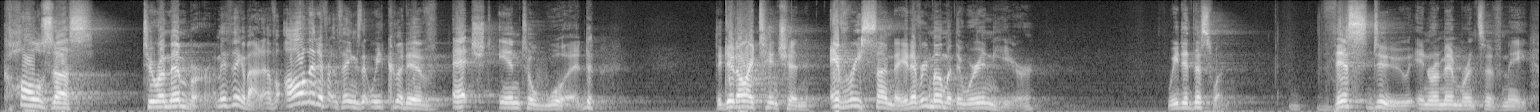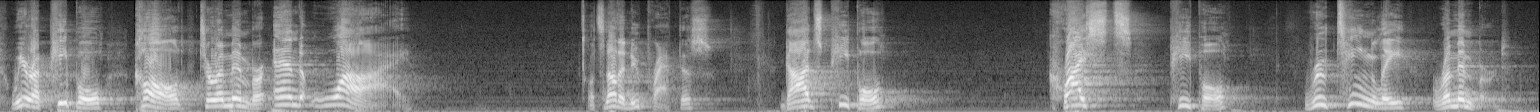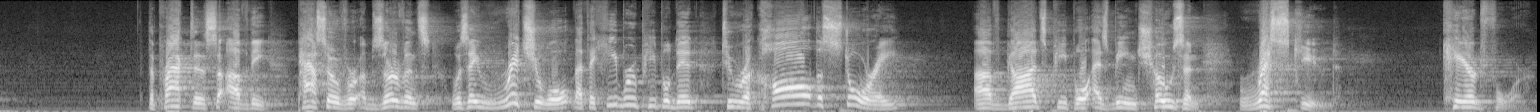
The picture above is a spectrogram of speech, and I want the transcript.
calls us to remember. I mean, think about it. Of all the different things that we could have etched into wood, to get our attention every Sunday and every moment that we're in here, we did this one. This do in remembrance of me. We are a people called to remember. And why? Well, it's not a new practice. God's people, Christ's people, routinely remembered. The practice of the Passover observance was a ritual that the Hebrew people did to recall the story of God's people as being chosen, rescued, cared for.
